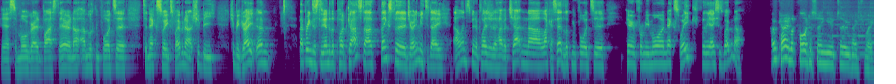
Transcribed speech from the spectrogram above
Yeah, some more great advice there, and I'm looking forward to to next week's webinar. It should be should be great. Um, that brings us to the end of the podcast. Uh, thanks for joining me today, Alan. It's been a pleasure to have a chat. And uh, like I said, looking forward to hearing from you more next week for the ACES webinar. Okay, look forward to seeing you too next week.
